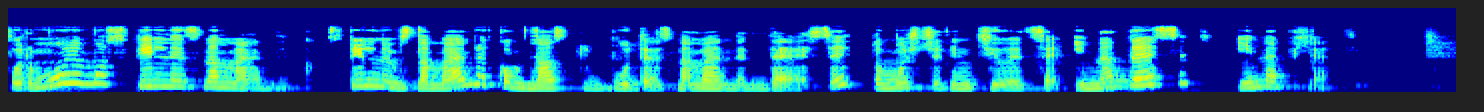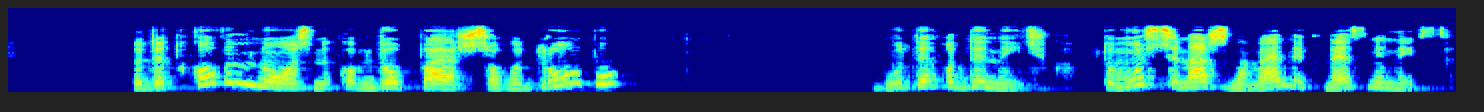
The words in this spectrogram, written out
формуємо спільний знаменник. Спільним знаменником у нас тут буде знаменник 10, тому що він ділиться і на 10, і на 5. Додатковим множником до першого дробу буде одиничка, тому що наш знаменник не змінився.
